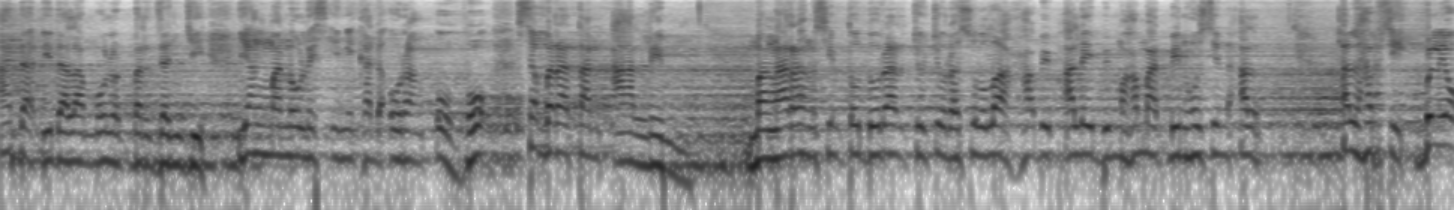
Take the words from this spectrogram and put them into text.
ada di dalam mulut berjanji. Yang menulis ini kada orang uhu seberatan alim. Mengarang simtodurar cucu Rasulullah Habib Ali bin Muhammad bin Husin al al Habsi beliau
